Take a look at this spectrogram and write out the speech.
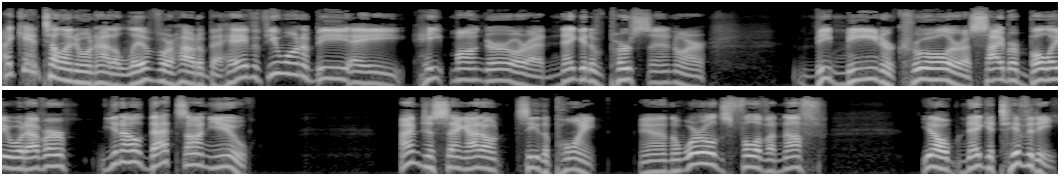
I can't tell anyone how to live or how to behave. If you want to be a hate monger or a negative person or be mean or cruel or a cyber bully, whatever, you know, that's on you. I'm just saying I don't see the point. And the world's full of enough, you know, negativity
